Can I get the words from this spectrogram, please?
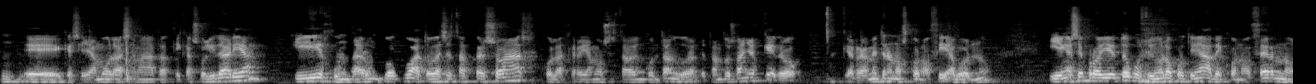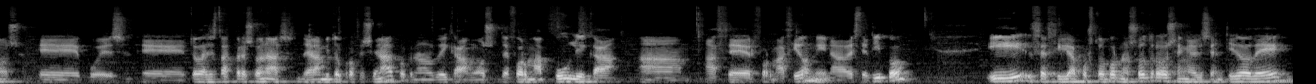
uh -huh. que se llamó la Semana Táctica Solidaria y juntar un poco a todas estas personas con las que habíamos estado en contacto durante tantos años que, que realmente no nos conocíamos, ¿no? Y en ese proyecto pues tuvimos la oportunidad de conocernos eh, pues eh, todas estas personas del ámbito profesional, porque no nos dedicábamos de forma pública a, a, hacer formación ni nada de este tipo. Y Cecilia apostó por nosotros en el sentido de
